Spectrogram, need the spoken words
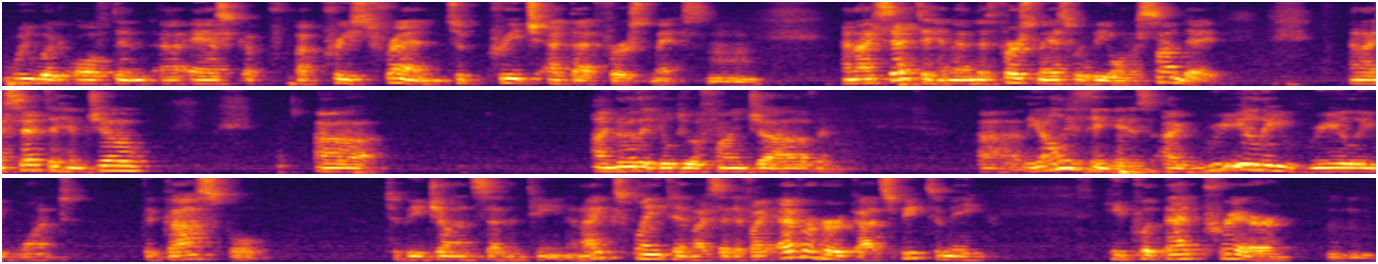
we would often uh, ask a, a priest friend to preach at that first mass. Mhm. And I said to him, and the first mass would be on a Sunday, and I said to him, Joe, uh, I know that you'll do a fine job, and uh, the only thing is, I really, really want the gospel to be John 17. And I explained to him, I said, if I ever heard God speak to me, he put that prayer Mhm.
